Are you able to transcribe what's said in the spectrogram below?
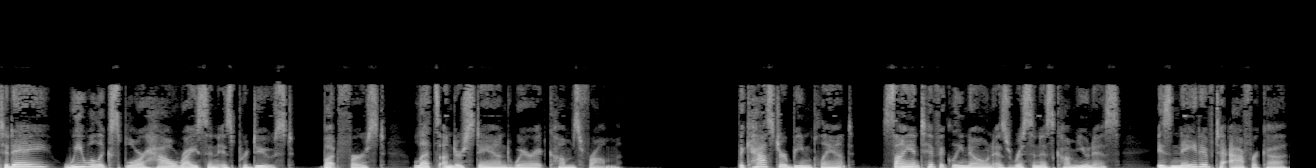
Today, we will explore how ricin is produced, but first, let's understand where it comes from. The castor bean plant, scientifically known as Ricinus communis, is native to Africa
